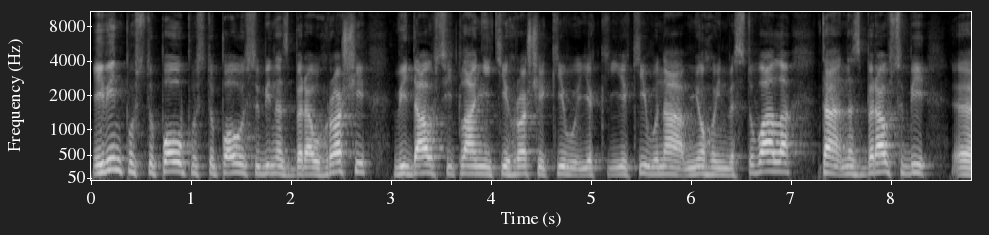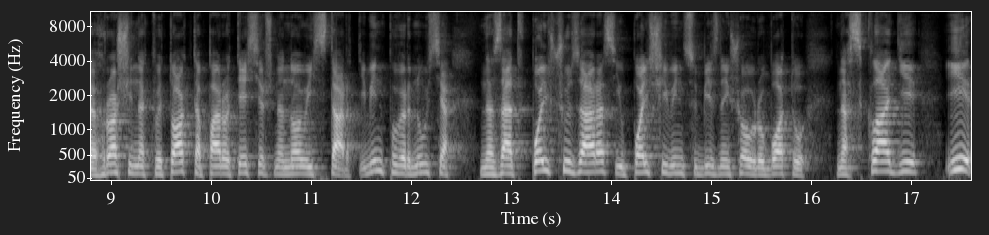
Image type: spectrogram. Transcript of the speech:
І він поступово, поступово собі назбирав гроші, віддав Світлані ті гроші, які, які вона в нього інвестувала, та назбирав собі е, гроші на квиток та пару тисяч на новий старт. І він повернувся назад в Польщу зараз, і в Польщі він собі знайшов роботу на складі і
